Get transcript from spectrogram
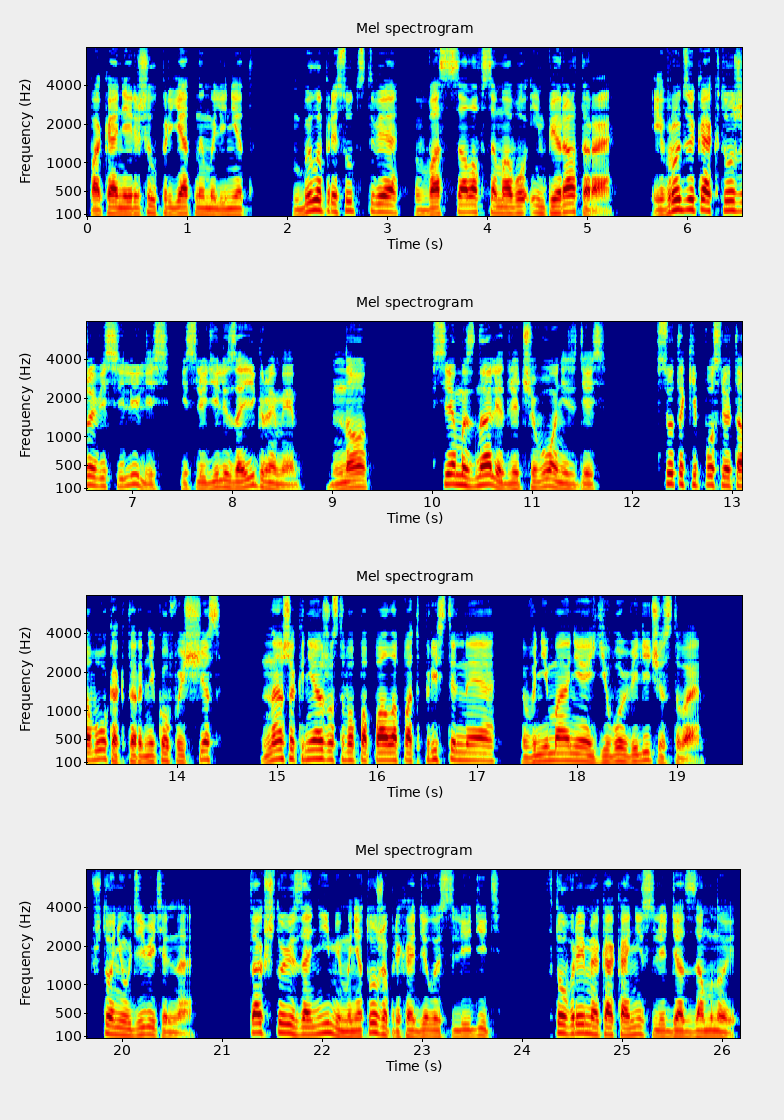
пока не решил приятным или нет, было присутствие вассалов самого императора. И вроде как тоже веселились и следили за играми, но все мы знали, для чего они здесь. Все-таки после того, как Торников исчез, наше княжество попало под пристальное внимание его величества, что неудивительно. Так что и за ними мне тоже приходилось следить, в то время как они следят за мной.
